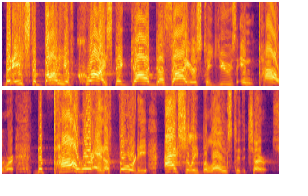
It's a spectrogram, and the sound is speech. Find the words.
But it's the body of Christ that God desires to use in power. The power and authority actually belongs to the church.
